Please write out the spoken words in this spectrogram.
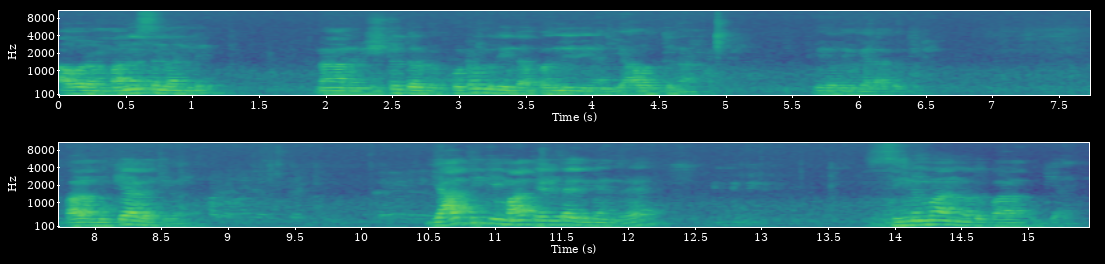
ಅವರ ಮನಸ್ಸಿನಲ್ಲಿ ನಾನು ಇಷ್ಟು ದೊಡ್ಡ ಕುಟುಂಬದಿಂದ ಬಂದಿದ್ದೀನಿ ಅಂತ ಯಾವತ್ತೂ ನಾನು ಇದು ನಿಮಗೆಲ್ಲ ಗೊತ್ತಿಲ್ಲ. ಬಹಳ ಮುಖ್ಯ ಆಗತ್ತೆ ಈ ಮಾತು ಹೇಳ್ತಾ ಇದ್ದೀನಿ ಅಂದ್ರೆ ಸಿನಿಮಾ ಅನ್ನೋದು ಬಹಳ ಮುಖ್ಯ. ಆಯ್ತು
